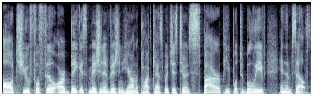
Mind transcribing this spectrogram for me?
all to fulfill our biggest mission and vision here on the podcast, which is to inspire people to believe in themselves.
